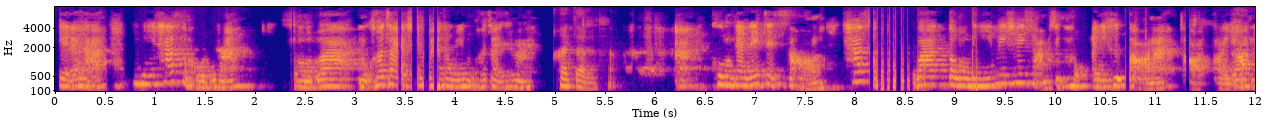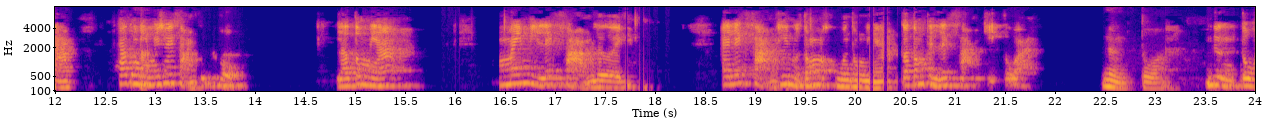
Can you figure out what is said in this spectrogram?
อเคนะคะ ทีนี้ถ้าสมมตินะ สมมติว่าหนูเข้าใจใช่ไหมตรงนี้หนูเข้าใจใช่ไหมเข้าใจแล้วค่ะอะคูณกันได้เจ็ดสองถ้าสมมติว่าตรงนี้ไม่ใช่สามสิบหกอันนี้คือต่อนะต่อต่อยอดนะ ถ้าตรงนี้ไม่ใช่สามสิบหกแล้วตรงเนี้ย ไม่มีเลขสามเลย ไอ้เลขสามที่หนูต้องมาคูณตรงเนี้ย ก็ต้องเป็นเลขสามกี่ตัวหนึ่งตัวหนึ่งตัว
